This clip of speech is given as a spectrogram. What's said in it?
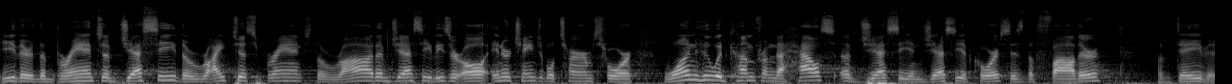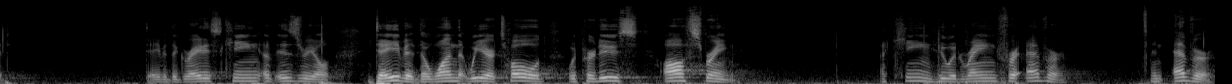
either the branch of Jesse, the righteous branch, the rod of Jesse. These are all interchangeable terms for one who would come from the house of Jesse. And Jesse, of course, is the father of David. David, the greatest king of Israel. David, the one that we are told would produce offspring. A king who would reign forever and ever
